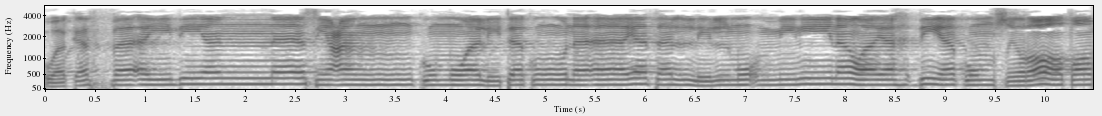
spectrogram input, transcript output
وَكَفَّ أَيْدِيَ النَّاسِ عَنكُمْ وَلِتَكُونَ آيَةً لِلْمُؤْمِنِينَ وَيَهْدِيَكُمْ صِرَاطًا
